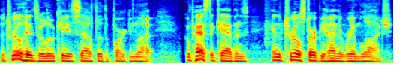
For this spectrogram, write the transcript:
the trailheads are located south of the parking lot. Go past the cabins, and the trails start behind the Rim Lodge.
